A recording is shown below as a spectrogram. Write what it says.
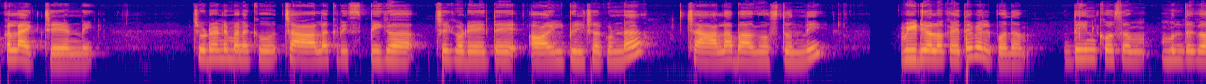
ఒక లైక్ చేయండి. చూడండి మనకు చాలా క్రిస్పీగా చెకోడి అయితే ఆయిల్ పీల్చకుండా చాలా బాగా వస్తుంది. వీడియోలోకి అయితే వెళ్ళిపోదాం. దీనికోసం ముందుగా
